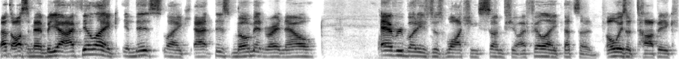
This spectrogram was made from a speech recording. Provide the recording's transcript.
That's awesome, man. But yeah, I feel like in this, like at this moment right now, everybody's just watching some show. I feel like that's a always a topic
